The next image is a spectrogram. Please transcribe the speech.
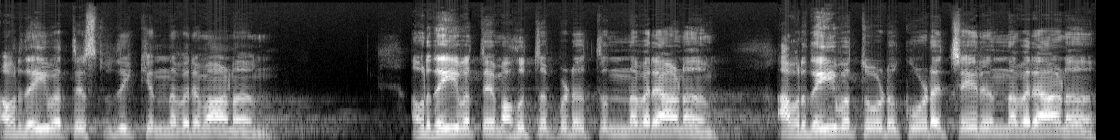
അവർ ദൈവത്തെ സ്തുതിക്കുന്നവരുമാണ് അവർ ദൈവത്തെ മഹത്വപ്പെടുത്തുന്നവരാണ് അവർ ദൈവത്തോട് കൂടെ ചേരുന്നവരാണ്.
